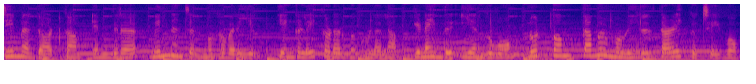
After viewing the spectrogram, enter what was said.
Gmail dot com என்கிற மின்னஞ்சல் முகவரியில் எங்களை தொடர்பு கொள்ளலாம். இணைந்து இயங்குவோம் நுட்பம் தமிழ் மொழியில் தழைக்கச் செய்வோம்.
